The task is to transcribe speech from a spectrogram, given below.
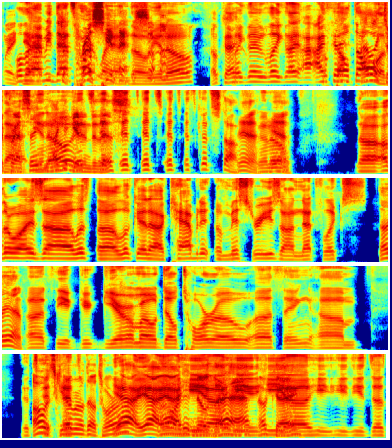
Like, Well, yeah, I mean that's depressing Heartland, ass though. You know, okay, like the like I I I Okay. felt I all like of depressing. That, you I know, could get It's- into it's- this. It's it's it's it's good stuff. Yeah, you know. Uh, otherwise, uh, let's uh, look at uh, Cabinet of Mysteries on Netflix. oh yeah, Uh, it's the Guillermo del Toro uh, thing. Um, It's, Oh, it's Guillermo del Toro. Yeah, yeah, Oh, yeah. I didn't he, know uh, that. He, He, Okay. uh, he, he, he does-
